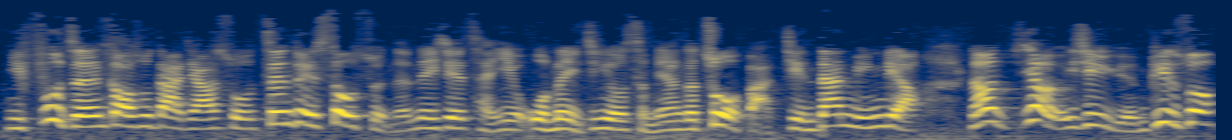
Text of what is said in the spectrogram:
你负责任告诉大家说，针对受损的那些产业，我们已经有什么样的做法，简单明了，然后要有一些语言，譬如说，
